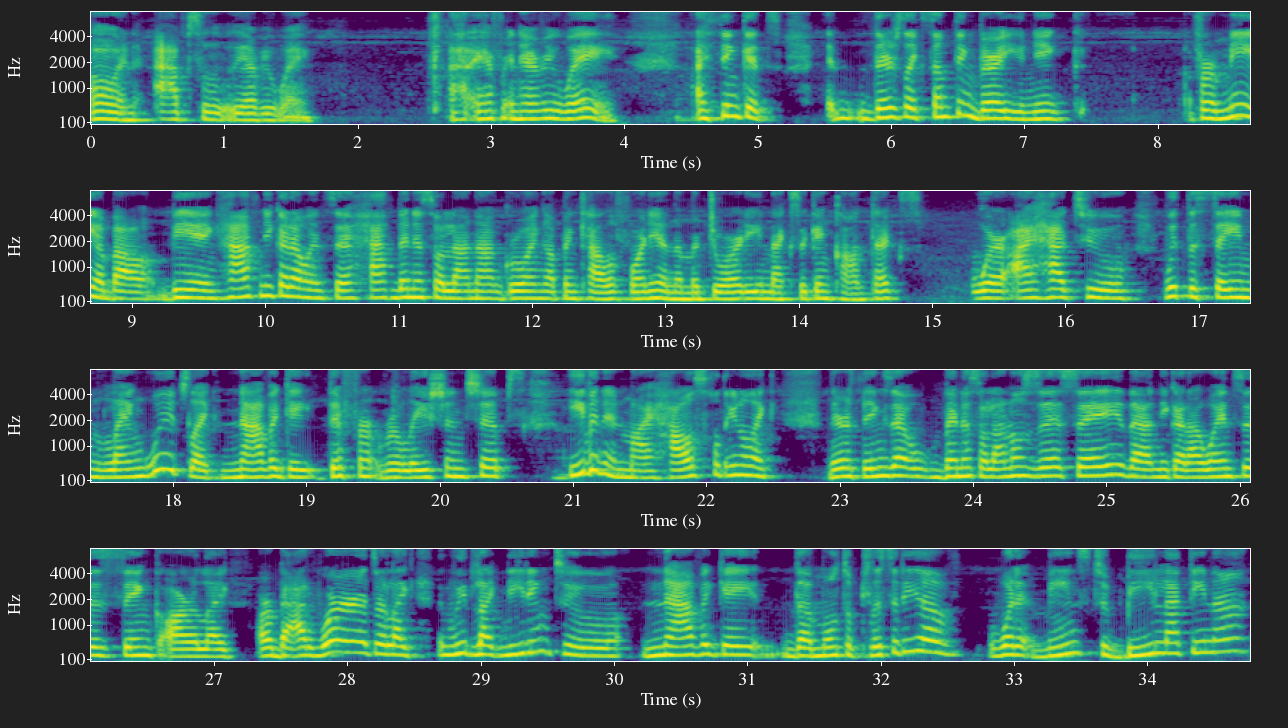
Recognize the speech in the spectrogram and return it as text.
Oh, in absolutely every way. In every way. I think it's, there's like something very unique for me about being half Nicaragüense, half Venezolana, growing up in California in the majority Mexican context. where I had to, with the same language, like navigate different relationships, even in my household. You know, like there are things that Venezolanos say that Nicaraguenses think are like, are bad words or like, we like needing to navigate the multiplicity of what it means to be Latina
